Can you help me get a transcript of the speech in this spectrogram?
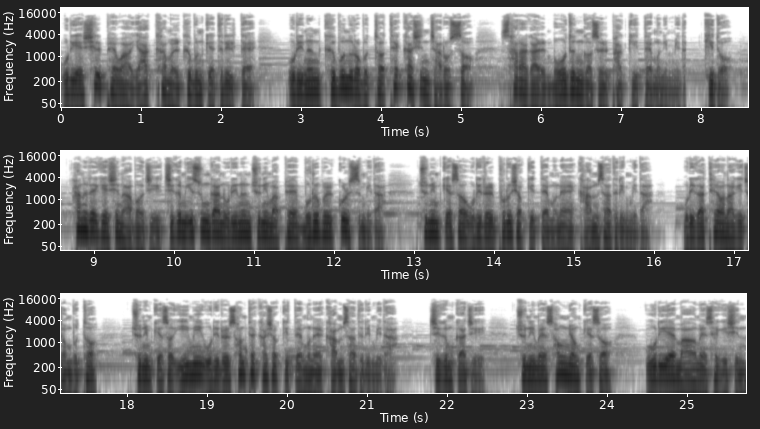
우리의 실패와 약함을 그분께 드릴 때 우리는 그분으로부터 택하신 자로서 살아갈 모든 것을 받기 때문입니다. 기도. 하늘에 계신 아버지, 지금 이 순간 우리는 주님 앞에 무릎을 꿇습니다. 주님께서 우리를 부르셨기 때문에 감사드립니다. 우리가 태어나기 전부터 주님께서 이미 우리를 선택하셨기 때문에 감사드립니다. 지금까지 주님의 성령께서 우리의 마음에 새기신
